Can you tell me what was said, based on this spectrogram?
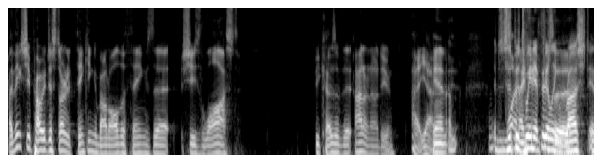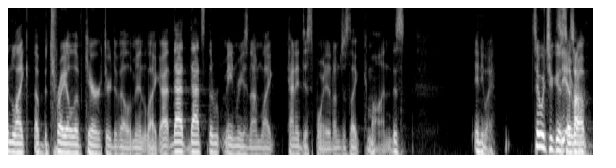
I think she probably just started thinking about all the things that she's lost because of the. I don't know, dude. uh, yeah. and It's just One, between it feeling a- rushed and like a betrayal of character development. Like I, that, that's the main reason I'm like kind of disappointed. I'm just like, come on, this. Anyway, say what you're gonna See, say, as Rob. I'm,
